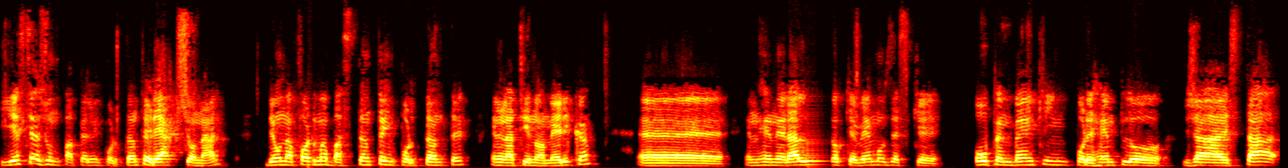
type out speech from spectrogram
y este es un papel importante, reaccionar de una forma bastante importante en Latinoamérica. Eh, en general, lo que vemos es que Open Banking, por ejemplo, ya está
